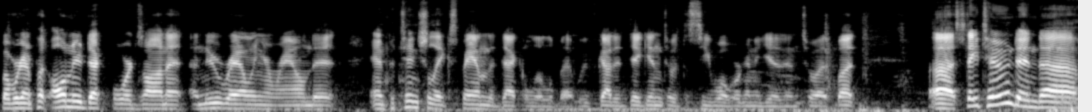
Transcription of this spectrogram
but we're gonna put all new deck boards on it a new railing around it and potentially expand the deck a little bit. We've got to dig into it to see what we're going to get into it but uh, stay tuned and uh,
